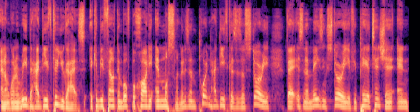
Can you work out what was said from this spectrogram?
and I'm going to read the hadith to you guys. It can be found in both Bukhari and Muslim. It is an important hadith because it's a story that is an amazing story if you pay attention. And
